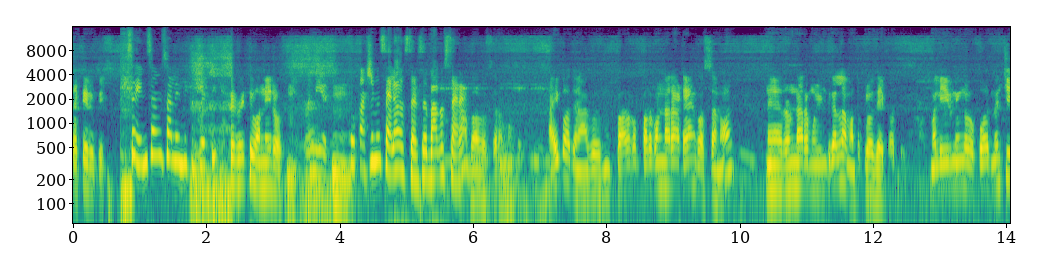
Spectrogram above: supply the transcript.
థర్టీ రూపీస్ సో ఎన్ని సంవత్సరాలు అయింది ఇక్కడ పెట్టి? ఇక్కడ పెట్టి వన్ ఇయర్ అవుతుంది. One year hmm. సో కస్టమర్స్ ఎలా వస్తారు సార్? బాగా వస్తారా? బాగా వస్తారమ్మా. అయిపోతుంది నాకు. పదకొ పదకొండున్నర ఆ టైంకి వస్తాను. నేను రెండున్నర మూడు ఇంటికల్లా మొత్తం క్లోజ్ అయిపోద్ది. మళ్ళీ ఈవినింగ్ ఫోర్ నుంచి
